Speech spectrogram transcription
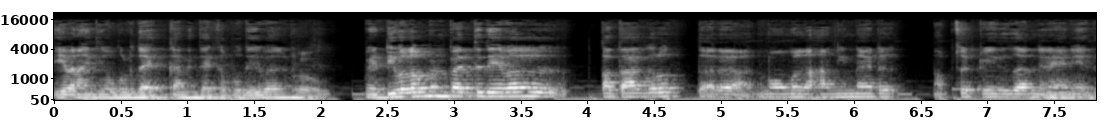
ඒවන ඉති ඔකුළු දැක්කන්න දැකපු දේවල්. මෙඩිවලමන් පැත්ත දේවල් කතාකරොත් අර නෝමල් හඟින්නයට අප්සට් වේද දන්න නෑනේද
